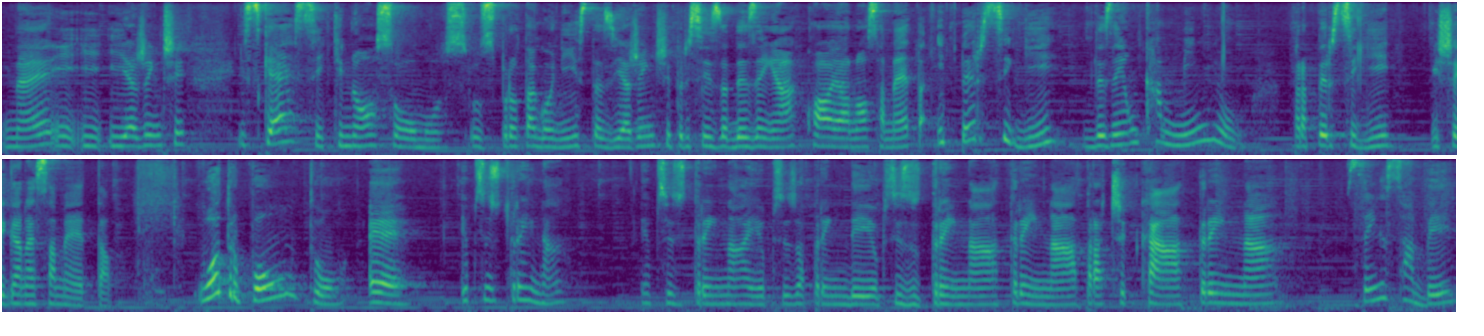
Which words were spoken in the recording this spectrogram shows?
né? e, e, e a gente esquece que nós somos os protagonistas e a gente precisa desenhar qual é a nossa meta e perseguir, desenhar um caminho para perseguir e chegar nessa meta. O outro ponto é, eu preciso treinar. Eu preciso treinar, eu preciso aprender, eu preciso treinar, treinar, praticar, treinar, sem saber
